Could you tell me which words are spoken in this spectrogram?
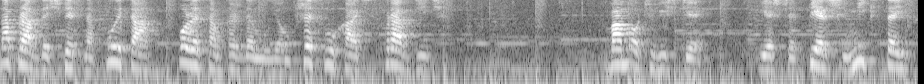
Naprawdę świetna płyta. Polecam każdemu ją przesłuchać, sprawdzić. Mam oczywiście jeszcze pierwszy mixtape.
